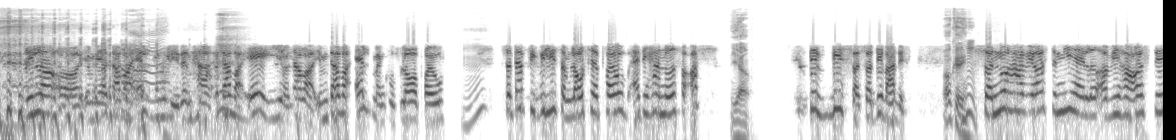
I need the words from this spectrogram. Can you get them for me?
briller, og jamen, ja, der var alt muligt i den her. Der var æg i, og der var, jamen, der var alt, man kunne få lov at prøve. Mm. Så der fik vi ligesom lov til at prøve, er det her noget for os? Ja. Det viste sig så, det var det. Okay. Så nu har vi også den nihalet, og vi har også det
